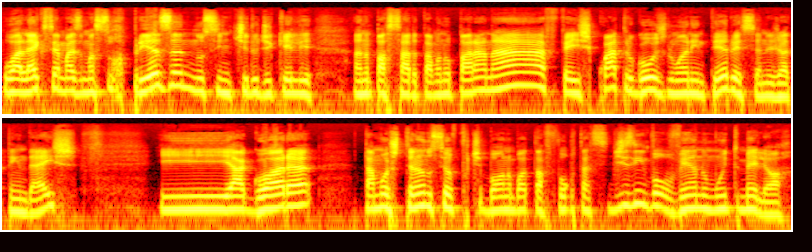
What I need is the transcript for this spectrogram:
O Alex é mais uma surpresa, no sentido de que ele, ano passado, estava no Paraná, fez quatro gols no ano inteiro, esse ano ele já tem 10. E agora tá mostrando seu futebol no Botafogo, tá se desenvolvendo muito melhor.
